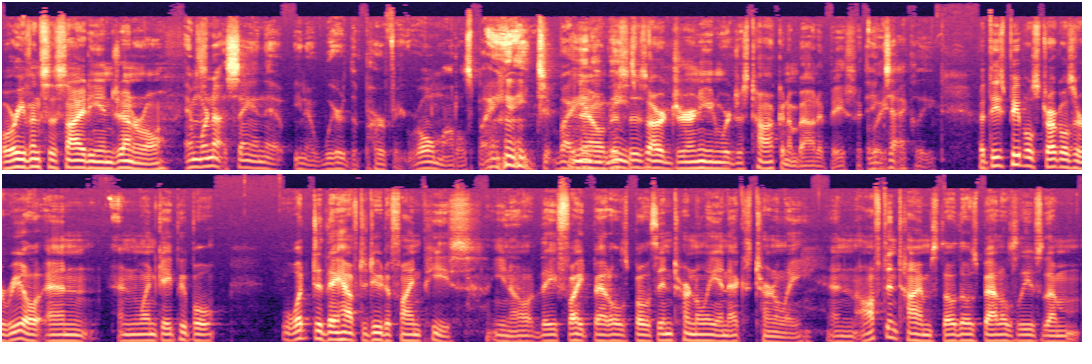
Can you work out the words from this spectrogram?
or even society in general. And we're not saying that you know we're the perfect role models by any by No, any this is our journey and we're just talking about it basically. exactly. But these people's struggles are real, and and when gay people, what did they have to do to find peace? You know, they fight battles both internally and externally, and oftentimes, though, those battles leaves them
